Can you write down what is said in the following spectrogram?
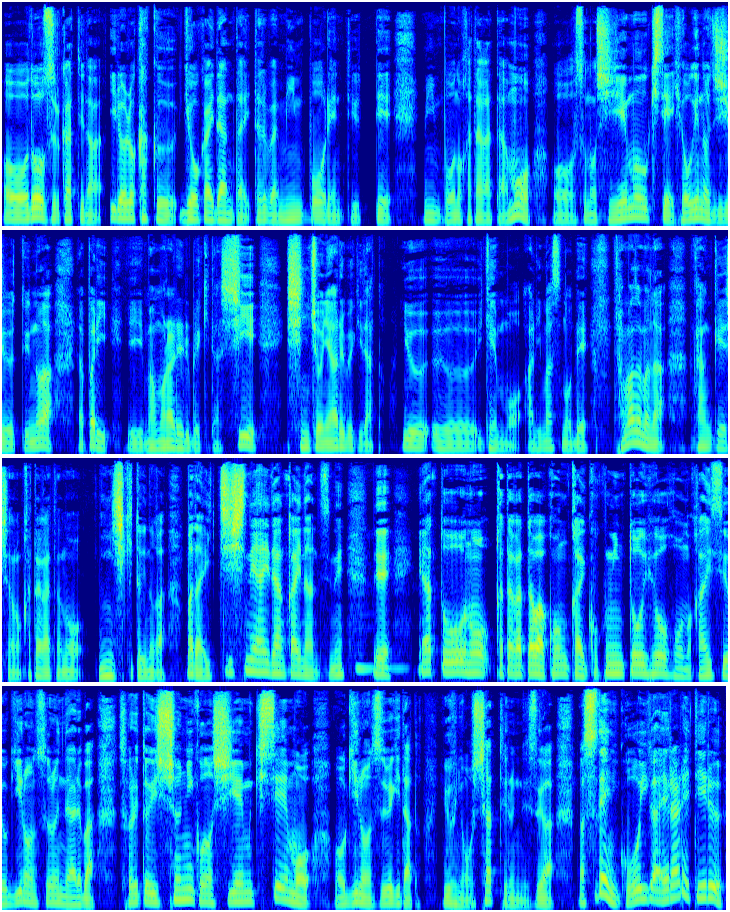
どうするかっていうのは、いろいろ各業界団体、例えば民放連って言って、民放の方々も、その CM 規制、表現の自由っていうのは、やっぱり守られるべきだし、慎重にあるべきだという意見もありますので、様々な関係者の方々の認識というのが、まだ一致しない段階なんですね。で、野党の方々は今回国民投票法の改正を議論するんであれば、それと一緒にこの CM 規制もお議論すべきだというふうにおっしゃってるんですが、まあ、すでに合意が得られている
